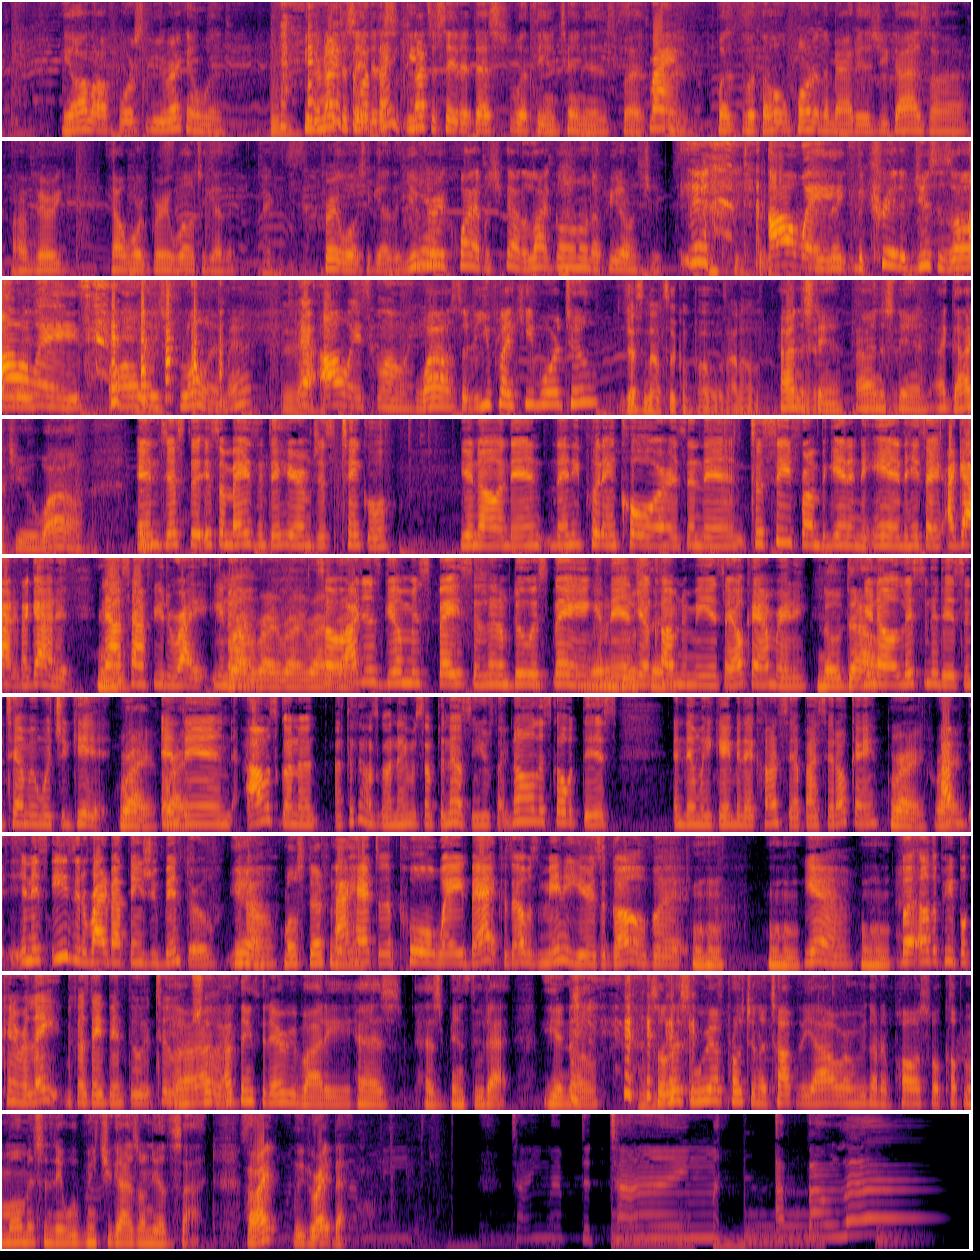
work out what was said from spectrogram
y'all are forced to be reckoned with. Hmm. You know, not to say Well, that that's, you. not to say that that's what the intent is, but Right. but but the whole point of the matter is you guys are are very y'all work very well together. Thank you. Very well together. You're Yeah. very quiet, but you got a lot going on up here, don't you? Yeah. The, always. the creative juice is always Always. always flowing, man. They're always flowing. Wow. So do you play keyboard too? Just enough to compose. I don't. I understand. I understand. I got you. Wow. And just the, it's amazing to hear him just tinkle, you know, and then then he put in chords and then to see from beginning to end and he say, I got it, I got it. Now it's time for you to write. You know. Mm-hmm. Right, right, right, right. So right. I just give him his space and let him do his thing, Let and then he'll thing. come to me and say, "Okay, I'm ready." no doubt. You know, listen to this and tell me what you get. right, And right. then I was gonna, I think I was gonna name it something else, and he was like, "No, let's go with this." And then when he gave me that concept, I said, "Okay." right, I, right. and it's easy to write about things you've been through. You yeah, know, most definitely. I had to pull way back because that was many years ago, but Mm-hmm. yeah, but other people can relate because they've been through it too. Yeah, I'm sure. I, I think that everybody has has been through that, you know. so listen, we're approaching the top of the hour, and we're gonna pause for a couple of moments, and then we'll meet you guys on the other side. All right, we'll be right back. Time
